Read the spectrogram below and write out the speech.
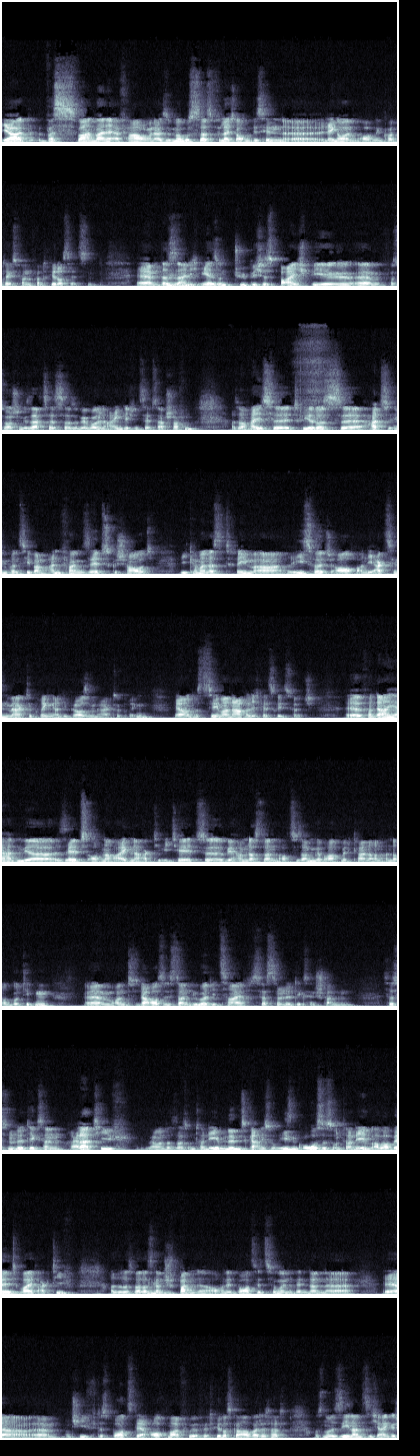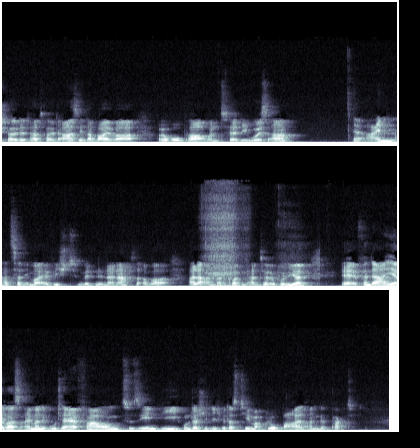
Ja, was waren meine Erfahrungen? Also man muss das vielleicht auch ein bisschen äh, länger und auch in den Kontext von, von Triodos setzen. Ähm, das mhm. ist eigentlich eher so ein typisches Beispiel, ähm, was du auch schon gesagt hast, also wir wollen eigentlich uns selbst abschaffen. Also heißt, äh, Triodos äh, hat im Prinzip am Anfang selbst geschaut, wie kann man das Thema Research auch an die Aktienmärkte bringen, an die Börsenmärkte bringen. Ja, und das Thema Nachhaltigkeitsresearch. Äh, von daher hatten wir selbst auch eine eigene Aktivität. Äh, wir haben das dann auch zusammengebracht mit kleineren anderen Boutiquen ähm, und daraus ist dann über die Zeit Sustainalytics entstanden. Sustainalytics ein relativ, wenn man das als Unternehmen nimmt, gar nicht so riesengroßes Unternehmen, aber weltweit aktiv. Also das war das mhm. ganz Spannende, auch in den Boardsitzungen, wenn dann äh, der ähm, Chief des Boards, der auch mal früher für Trios gearbeitet hat, aus Neuseeland sich eingeschaltet hat, halt Asien dabei war, Europa und äh, die USA einen hat es dann immer erwischt mitten in der Nacht, aber alle anderen konnten dann telefonieren. Äh, von daher war es einmal eine gute Erfahrung zu sehen, wie unterschiedlich wird das Thema global angepackt.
